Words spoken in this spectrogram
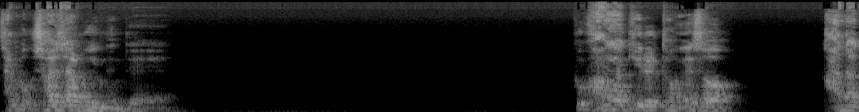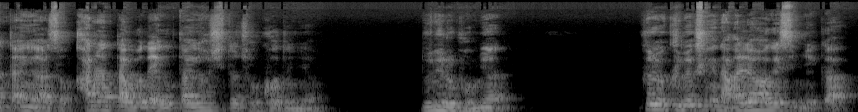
잘 먹고 잘 살고 있는데 그 광야길을 통해서 가난 땅에 가서 가난 땅보다 애굽 땅이 훨씬 더 좋거든요. 눈으로 보면 그럼 그 백성이 나가려고 하겠습니까?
